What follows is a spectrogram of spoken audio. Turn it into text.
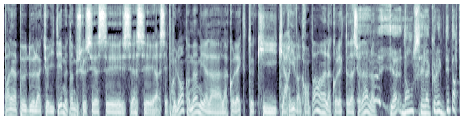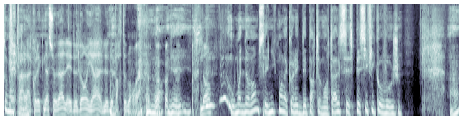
parler un peu de l'actualité maintenant, puisque c'est assez, c'est assez, assez brûlant quand même. Il y a la, la collecte qui, qui arrive à grands pas, hein, la collecte nationale. Il y a- non, c'est la collecte départementale. la collecte nationale et dedans il y a le département. Non, a- non Au mois de novembre, c'est uniquement la collecte départementale, c'est spécifique aux Vosges. Hein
